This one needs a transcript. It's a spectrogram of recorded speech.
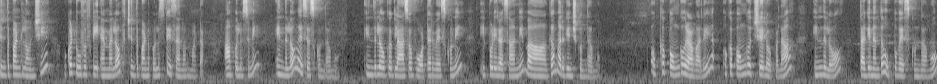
చింతపండులోంచి ఒక టూ ఫిఫ్టీ ఎంఎల్ ఆఫ్ చింతపండు పులుసు తీసాను అనమాట ఆ పులుసుని ఇందులో వేసేసుకుందాము. ఇందులో ఒక గ్లాస్ ఆఫ్ వాటర్ వేసుకొని ఇప్పుడు ఈ రసాన్ని బాగా మరిగించుకుందాము. ఒక పొంగు రావాలి. ఒక పొంగు వచ్చే లోపల ఇందులో తగినంత ఉప్పు వేసుకుందాము.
